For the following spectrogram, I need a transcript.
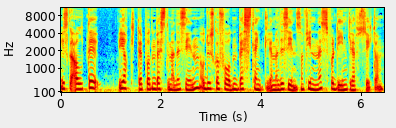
Vi skal alltid jakte på den beste medisinen, og du skal få den best tenkelige medisinen som finnes for din kreftsykdom.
